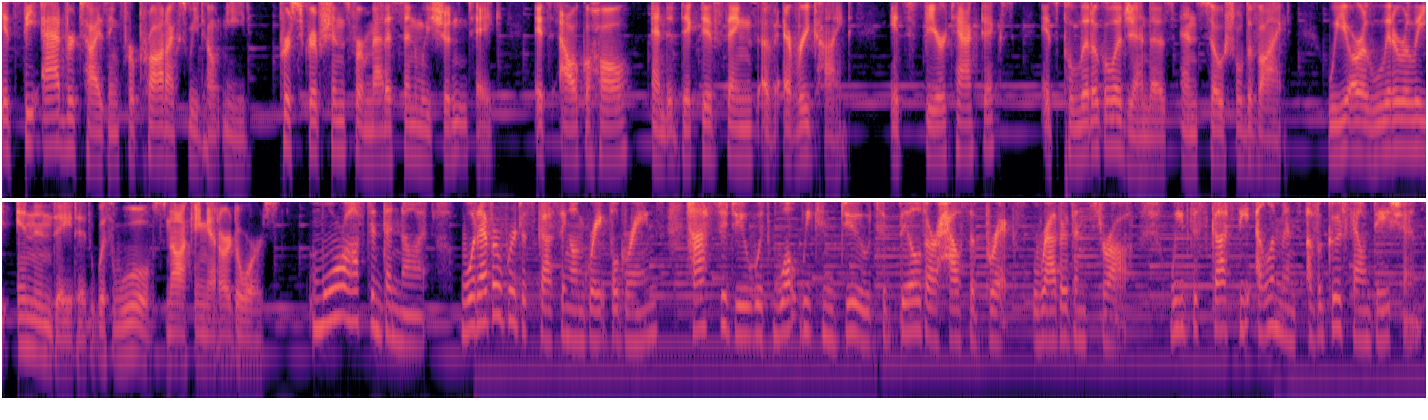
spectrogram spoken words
It's the advertising for products we don't need, prescriptions for medicine we shouldn't take, It's alcohol and addictive things of every kind. It's fear tactics, it's political agendas, and social divide. We are literally inundated with wolves knocking at our doors. More often than not, whatever we're discussing on Grateful Grains has to do with what we can do to build our house of bricks rather than straw. We've discussed the elements of a good foundation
